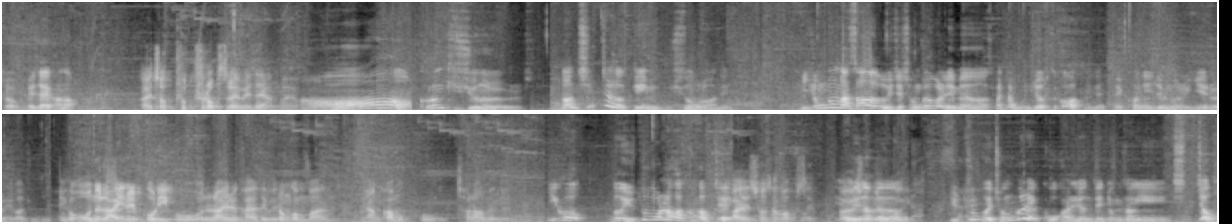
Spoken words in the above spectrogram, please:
저 매장에 가나? 아저 풀 없으면 매장에 안 가요. 아 그런 기준을 난 진짜 게임 무지성으로 하네 이 정도만 쌓아도 이제 정글 걸리면 살짝 문제 없을 것 같은데 메커니즘을 이해를 해가지고 이거 어느 라인을 버리고 어느 라인을 가야 되고 이런 것만 안 까먹고 잘하면은. 이거 너 유튜브 올라가 상관없지? 아예 전 상관없어요. 이거 아예 전 왜냐면 상관이- 유튜브에 정글 에코 관련된 영상이 진짜 없,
